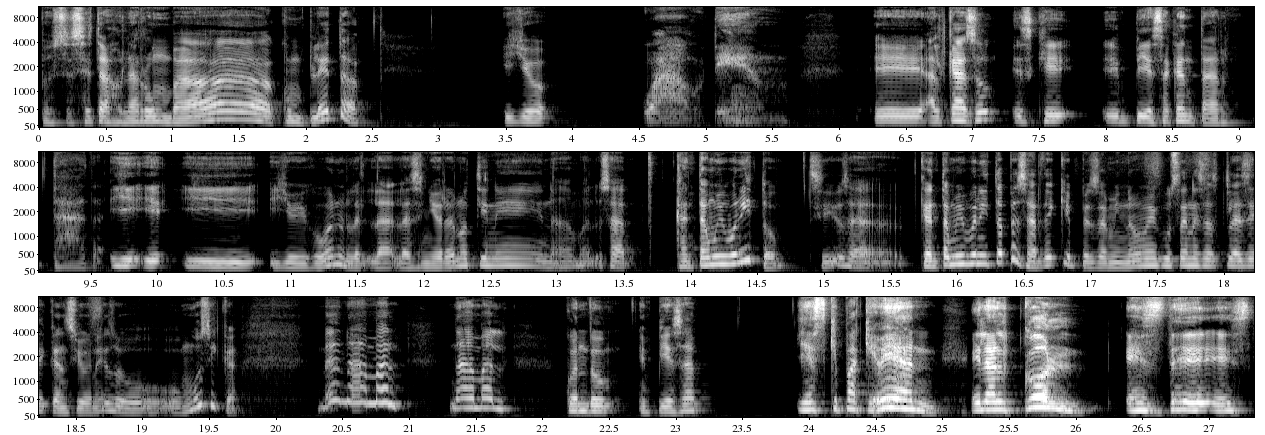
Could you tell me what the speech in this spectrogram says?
pues se trajo la rumba completa. Y yo, wow, damn. Eh, al caso es que empieza a cantar. y, yo digo, bueno, la, señora no tiene nada mal. O sea, canta muy bonito, ¿sí? O sea, canta muy bonito a pesar de que pues a mí no me gustan esas clases de canciones o, música. Nada, nada mal, nada mal. Cuando empieza... Y es que para que vean, el alcohol este es,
